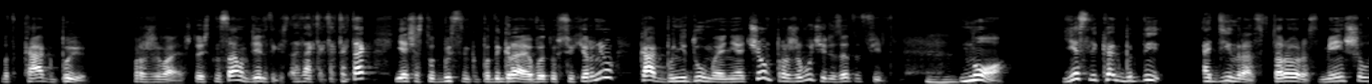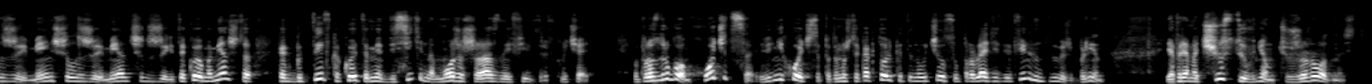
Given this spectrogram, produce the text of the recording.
вот как бы проживаешь. То есть на самом деле ты говоришь, а, так, так, так, так, так, я сейчас тут быстренько подыграю в эту всю херню, как бы не думая ни о чем, проживу через этот фильтр. Mm-hmm. Но если как бы ты один раз, второй раз, меньше лжи, меньше лжи, меньше лжи. И такой момент, что как бы ты в какой-то момент действительно можешь разные фильтры включать. Вопрос в другом, хочется или не хочется, потому что как только ты научился управлять этим фильтром, ты думаешь, блин, я прямо чувствую в нем чужеродность.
